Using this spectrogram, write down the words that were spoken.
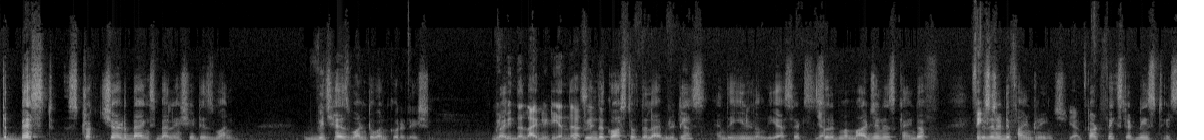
the best structured bank's balance sheet is one which has one to one correlation. between right? the liability and the between asset. the cost of the liabilities and the yield on the assets, Yep. so that my margin is kind of Fixed. within a defined range. Yep. If not fixed, at least it's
